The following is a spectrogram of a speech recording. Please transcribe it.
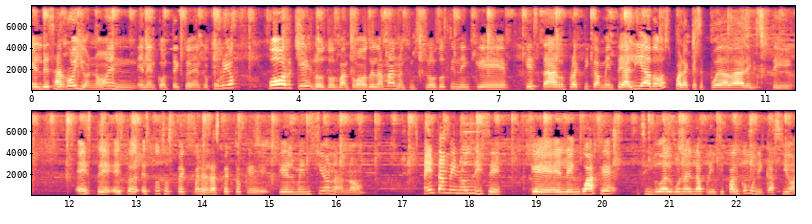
el desarrollo, ¿no? En, en el contexto en el que ocurrió, porque los dos van tomados de la mano, entonces los dos tienen que, que estar prácticamente aliados para que se pueda dar este este, esto, estos aspectos, bueno, el aspecto que, que, él menciona, ¿no? Él también nos dice que el lenguaje, sin duda alguna, es la principal comunicación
